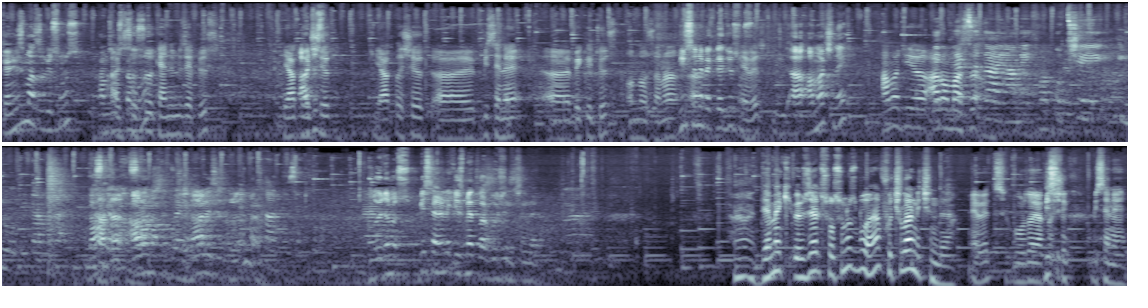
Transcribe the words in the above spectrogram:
Kendiniz mi hazırlıyorsunuz? Hamza Acı bunu? sosu kendimiz yapıyoruz. Yaklaşık yaklaşık e, bir sene e, bekletiyoruz. Ondan sonra Bir sene bekletiyorsunuz. Evet. A- Amaç ne? Amacı aroması Beklese de yani o şey iyi oluyor daha. Tadı- aroma, daha lezzetli oluyor değil mi? Daha lezzetli. Duydunuz. Bir senelik hizmet var bu işin içinde. Ha, demek özel sosunuz bu ha? Fıçıların içinde. Evet, burada yaklaşık bir sene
